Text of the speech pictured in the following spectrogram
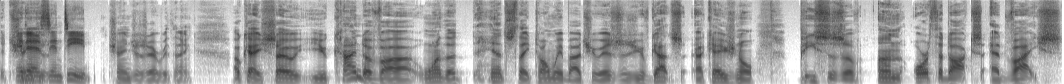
It, changes, it is indeed. Changes everything. Okay, so you kind of uh, one of the hints they told me about you is is you've got occasional pieces of unorthodox advice.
